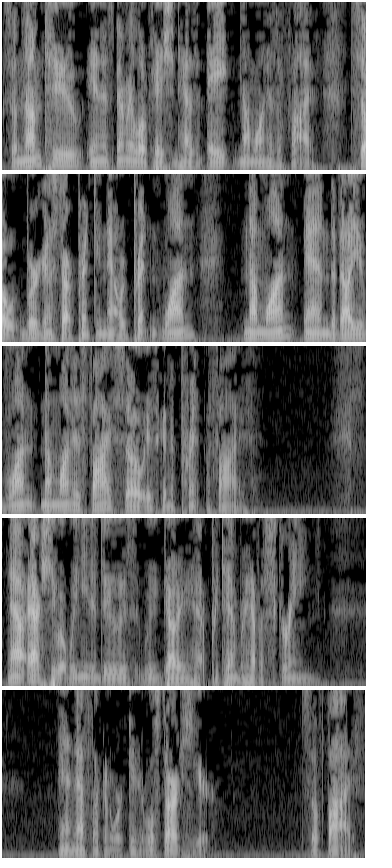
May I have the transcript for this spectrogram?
So num2 in its memory location has an 8, num1 has a 5. So we're going to start printing now. We print 1, num1, and the value of 1, num1 is 5, so it's going to print a 5. Now actually what we need to do is we've got to pretend we have a screen. And that's not going to work either. We'll start here. So 5.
